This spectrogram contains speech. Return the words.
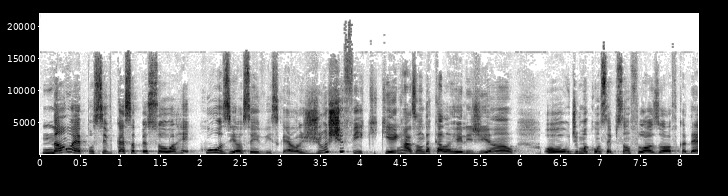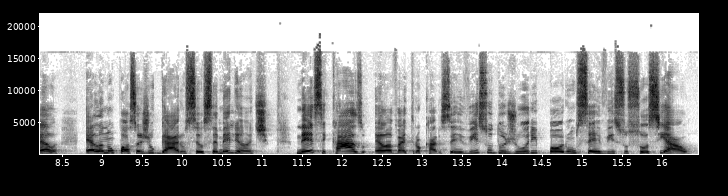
não é possível que essa pessoa recuse ao serviço, que ela justifique que em razão daquela religião ou de uma concepção filosófica dela, ela não possa julgar o seu semelhante. Nesse caso, ela vai trocar o serviço do júri por um serviço social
